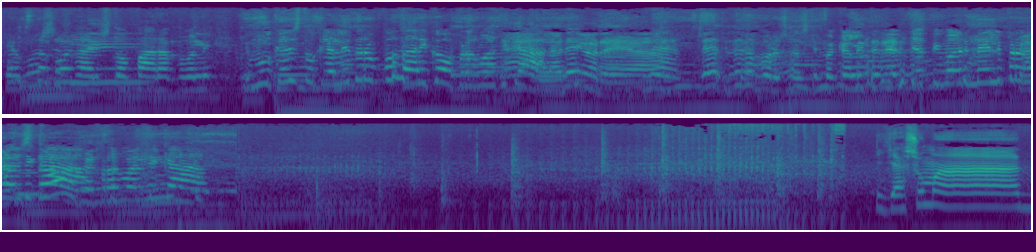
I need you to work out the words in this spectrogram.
Και εγώ σε ευχαριστώ πάρα πολύ. Μου κάνεις το καλύτερο ποδαρικό, πραγματικά. Έλα, Δεν- τι ωραία. Ναι, δεν, δεν θα μπορούσα να σκεφτώ καλύτερη αρχή από τη Μαρινέλη, πραγματικά. Ευχαριστώ, ευχαριστώ πραγματικά. Γεια σου, Μαντ!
